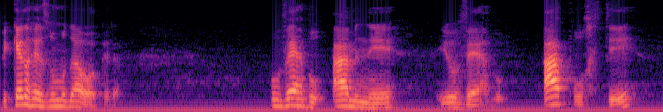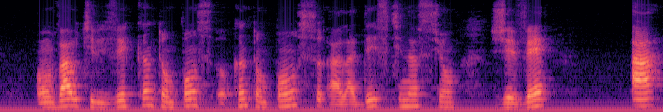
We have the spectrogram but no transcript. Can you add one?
Pequeno resumo da ópera. O verbo amener et le verbe apporter, on va utiliser quand on pense, quand on pense à la destination. Je vais à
